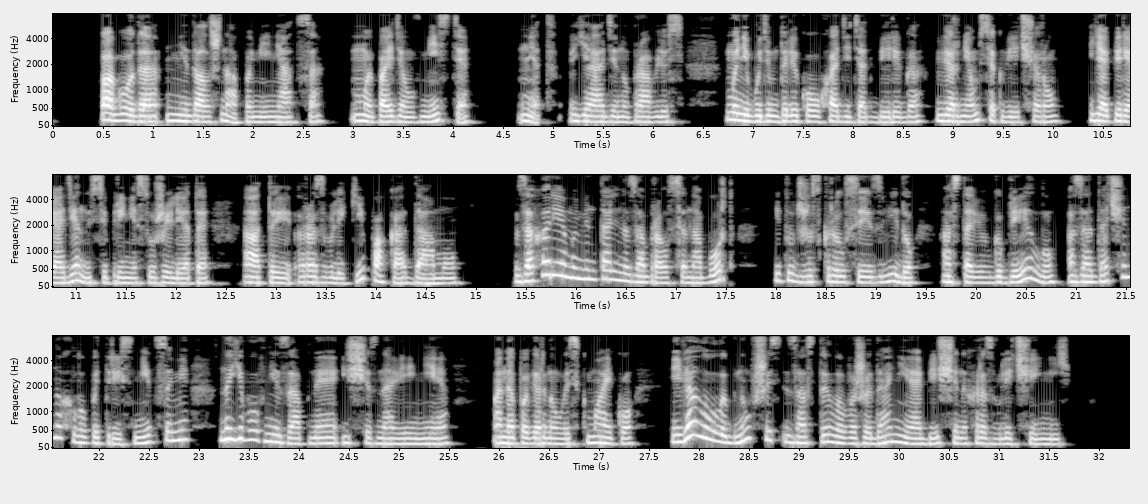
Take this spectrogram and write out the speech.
«Погода не должна поменяться». Мы пойдем вместе? Нет, я один управлюсь. Мы не будем далеко уходить от берега. Вернемся к вечеру. Я переоденусь и принесу жилеты, а ты развлеки пока даму». Захария моментально забрался на борт и тут же скрылся из виду, оставив Габриэлу озадаченно хлопать ресницами на его внезапное исчезновение. Она повернулась к Майку и, вяло улыбнувшись, застыла в ожидании обещанных развлечений.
